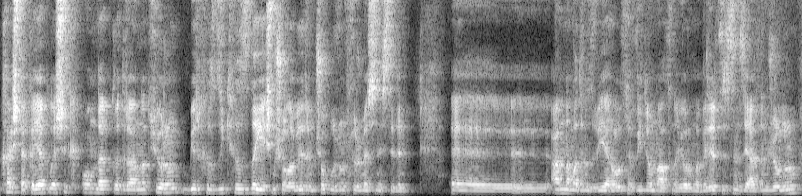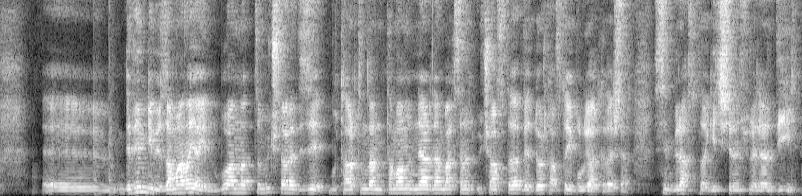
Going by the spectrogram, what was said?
kaç dakika yaklaşık 10 dakikadır anlatıyorum. Bir hızlı hızda geçmiş olabilirim. Çok uzun sürmesini istedim. E, anlamadığınız bir yer olursa videonun altına yorumla belirtirsiniz. Yardımcı olurum. E, dediğim gibi zamana yayın. Bu anlattığım 3 tane dizi bu tartımdan tamamı nereden baksanız 3 hafta ve 4 haftayı buluyor arkadaşlar. Sizin bir haftada geçişlerin süreler değil.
